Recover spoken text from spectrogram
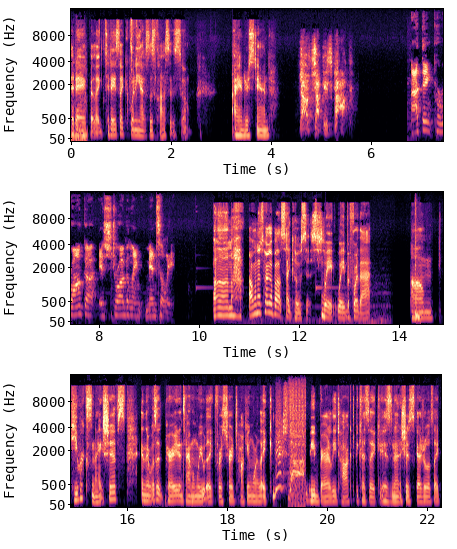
Today, but like today's like when he has his classes, so I understand. Now suck his cock. I think Paranka is struggling mentally. Um, I want to talk about psychosis. Wait, wait, before that. Um, he works night shifts, and there was a period in time when we like first started talking where like we barely talked because like his night shift schedule is like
